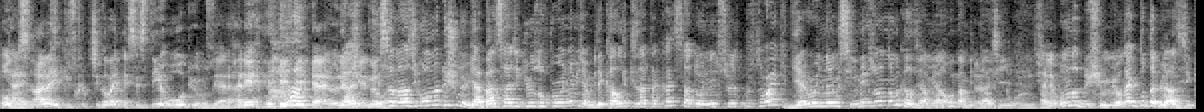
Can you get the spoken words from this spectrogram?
Oğlum yani, biz hala 240 GB SSD'ye o diyoruz yani. Hani Ha, yani öyle yani bir şey de insan var. azıcık onunla düşünüyor. Ya ben sadece Gears of War oynamayacağım. Bir de kaldı ki zaten kaç saat oynanış süresi var ki. Diğer oyunlarımı silmek zorunda mı kalacağım yahu ben bir Evet, tane şeyi. onun. Yani onu da düşünmüyorlar. Bu da birazcık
